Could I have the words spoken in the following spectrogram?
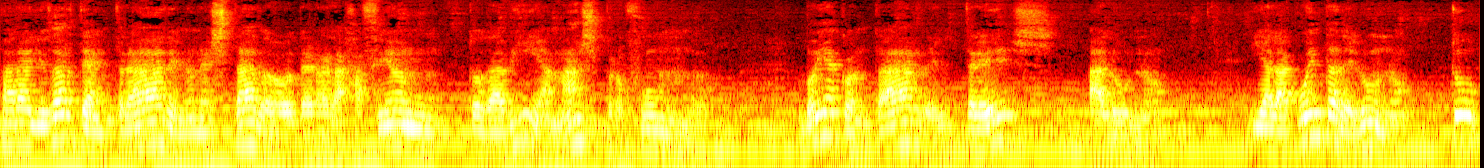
Para ayudarte a entrar en un estado de relajación todavía más profundo, voy a contar del 3 al 1 y a la cuenta del 1 tú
